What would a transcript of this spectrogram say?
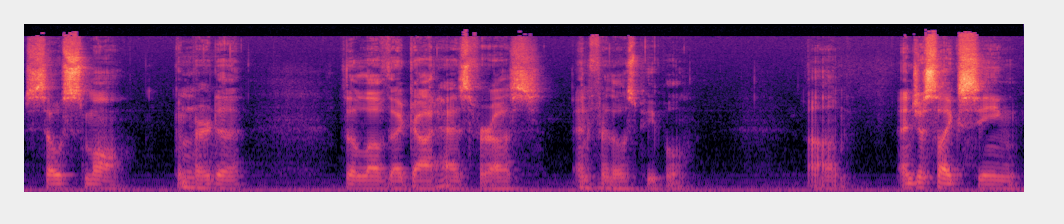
so small compared to the love that god has for us and for Mhm. those people um, and just like seeing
